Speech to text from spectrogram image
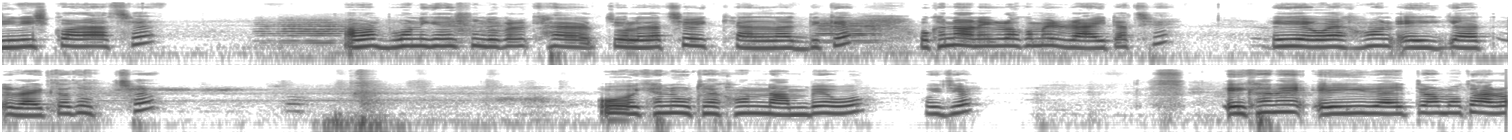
জিনিস করা আছে। আমার বোন এখানে সুন্দর করে চলে যাচ্ছে ওই খেলনার দিকে। ওখানে অনেক রকমের রাইড আছে। এই যে ও এখন এই রাইডটাতে উঠছে ও এখানে উঠে এখন নামবে ও, ওই যে। এখানে এই রাইডটার মতো আরও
